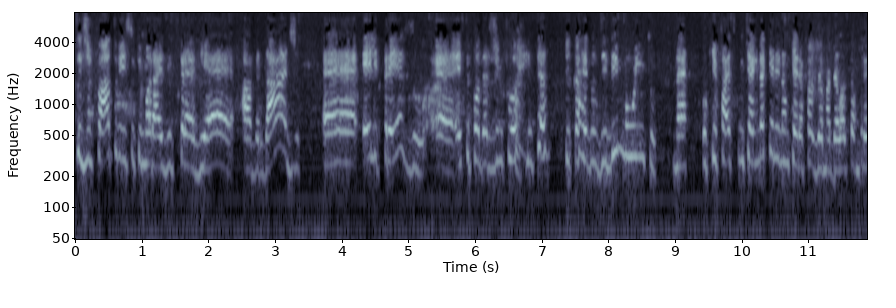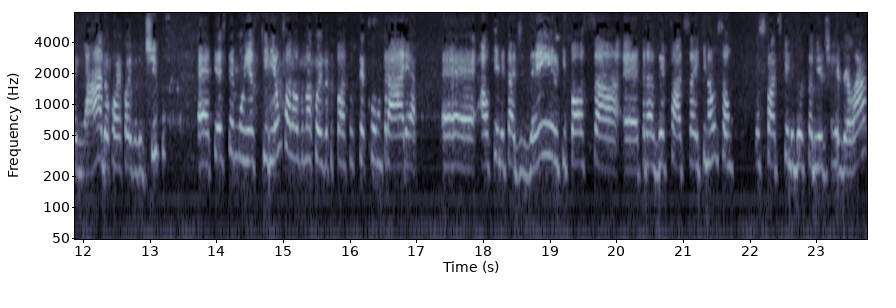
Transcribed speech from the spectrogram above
se de fato isso que Moraes escreve é a verdade, é, ele preso, é, esse poder de influência fica reduzido e muito, né? O que faz com que, ainda que ele não queira fazer uma delação premiada ou qualquer coisa do tipo, é, testemunhas queriam falar alguma coisa que possa ser contrária é, ao que ele está dizendo, que possa é, trazer fatos aí que não são os fatos que ele gostaria de revelar,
